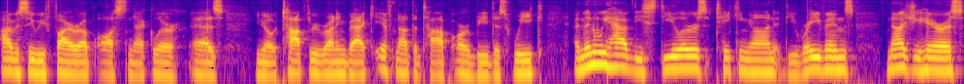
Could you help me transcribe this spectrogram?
obviously we fire up Austin Ekeler as you know top three running back, if not the top RB this week. And then we have the Steelers taking on the Ravens. Najee Harris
